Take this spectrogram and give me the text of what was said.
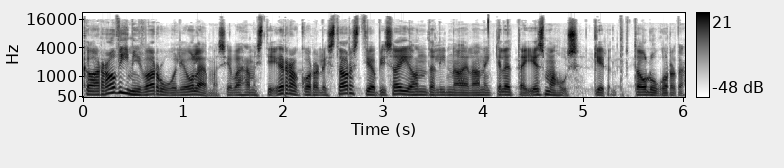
ka ravimivaru oli olemas ja vähemasti erakorralist arstiabi sai anda linnaelanikele täies mahus, kirjeldab ta olukorda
